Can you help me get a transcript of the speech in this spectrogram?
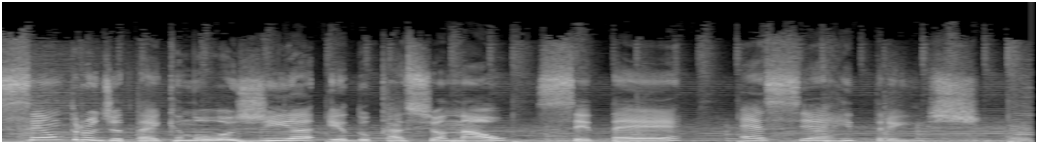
Centro de Tecnologia Educacional, CTE, SR3.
